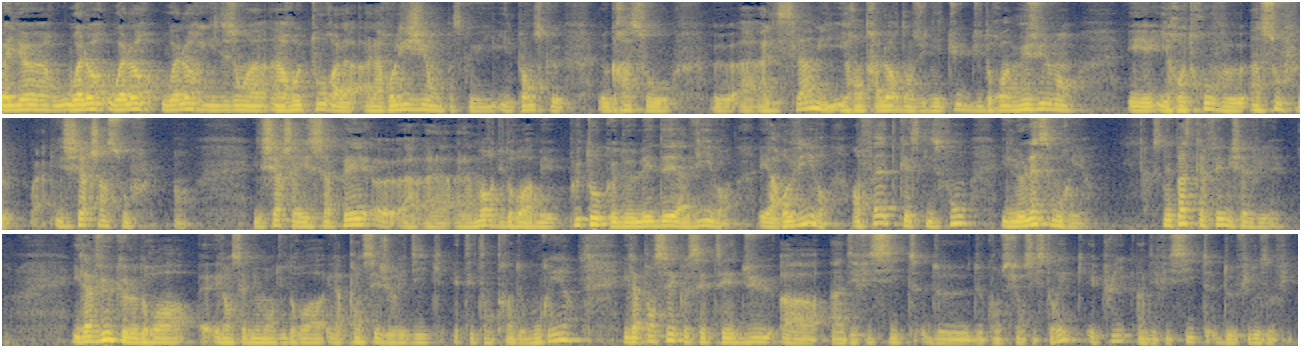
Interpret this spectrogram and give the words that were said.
ailleurs, ou alors, ou alors, ou alors ils ont un, retour à la, à la, religion, parce qu'ils pensent que grâce au, euh, à, l'islam, ils, rentrent alors dans une étude du droit musulman, et ils retrouvent un souffle. Ils cherchent un souffle. Hein. Ils cherchent à échapper à, la, à la mort du droit, mais plutôt que de l'aider à vivre et à revivre, en fait, qu'est-ce qu'ils font? Ils le laissent mourir. Ce n'est pas ce qu'a fait Michel Villet. Il a vu que le droit et l'enseignement du droit et la pensée juridique étaient en train de mourir. Il a pensé que c'était dû à un déficit de, conscience historique et puis un déficit de philosophie.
